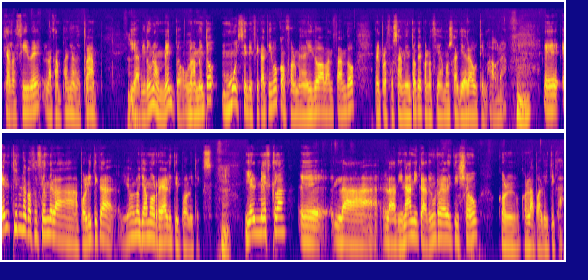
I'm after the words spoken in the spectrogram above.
que recibe la campaña de Trump y ha habido un aumento, un aumento muy significativo conforme ha ido avanzando el procesamiento que conocíamos ayer a última hora. Eh, él tiene una concepción de la política, yo lo llamo reality politics, y él mezcla eh, la, la, dinámica de un reality show con, la política.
